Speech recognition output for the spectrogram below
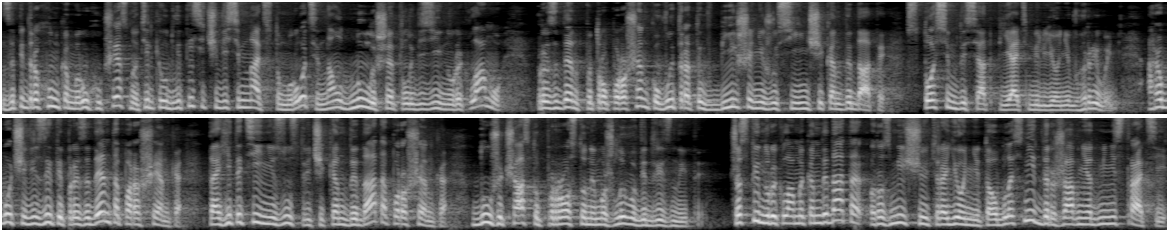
За підрахунками руху чесно, тільки у 2018 році на одну лише телевізійну рекламу президент Петро Порошенко витратив більше ніж усі інші кандидати 175 мільйонів гривень. А робочі візити президента Порошенка та агітаційні зустрічі кандидата Порошенка дуже часто просто неможливо відрізнити. Частину реклами кандидата розміщують районні та обласні державні адміністрації.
